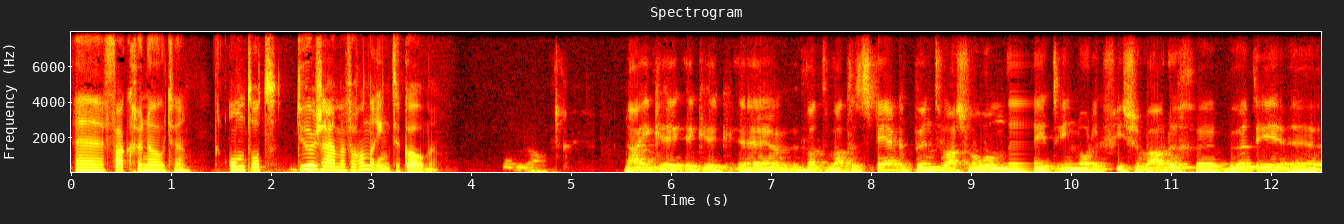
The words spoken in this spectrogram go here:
uh, vakgenoten om tot duurzame verandering te komen? Nou, ik, ik, ik, uh, wat, wat het sterke punt was waarom dit in Noordelijk Friese Wouden gebeurt, uh,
